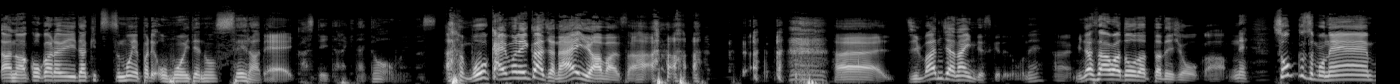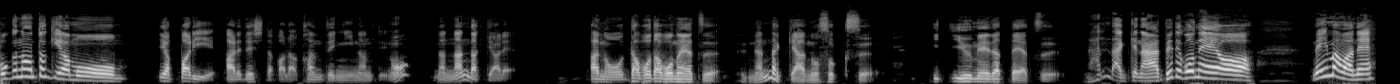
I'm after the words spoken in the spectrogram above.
あの、憧れ抱きつつも、やっぱり思い出のセーラーで行かせていただきたいと思います。あ、もう買い物行くわじゃないよ、アマンさん。はい。自慢じゃないんですけれどもね。はい。皆さんはどうだったでしょうか？ね。ソックスもね、僕の時はもう、やっぱり、あれでしたから、完全に、なんていうの？な、なんだっけ、あれ。あの、ダボダボのやつ。なんだっけ、あのソックス。有名だったやつ。なんだっけな出てこねえよね、今はね、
